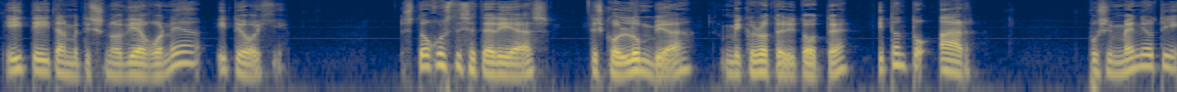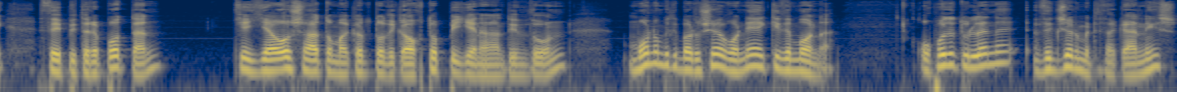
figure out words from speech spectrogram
Είτε ήταν με τη συνοδεία γονέα, είτε όχι. Στόχος της εταιρείας, της Columbia, μικρότερη τότε, ήταν το R, που σημαίνει ότι θα επιτρεπόταν και για όσα άτομα κάτω το 18 πήγαιναν να την δουν, μόνο με την παρουσία γονέα εκεί δαιμόνα. Οπότε του λένε: Δεν ξέρουμε τι θα κάνεις,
